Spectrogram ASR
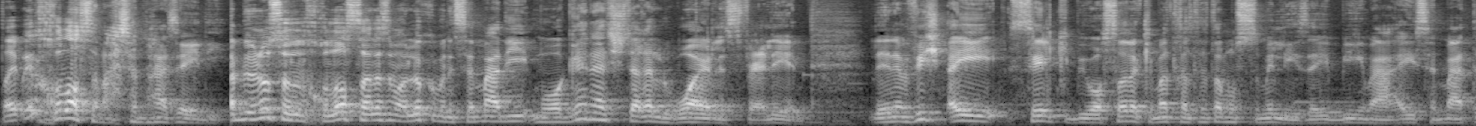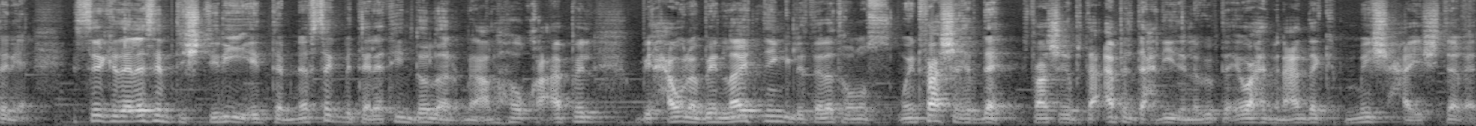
طيب إيه الخلاصة مع سماعة زي دي؟ قبل ما نوصل للخلاصة لازم أقول لكم إن السماعة دي موجهه إنها تشتغل wireless فعليا. لأن مفيش اي سلك بيوصلك لمدخل 3.5 مللي زي بيجي مع اي سماعة تانية. السلك ده لازم تشتريه انت بنفسك ب 30 دولار من على موقع ابل وبيحول ما بين Lightning ل 3.5 وما ينفعش غير ده ما ينفعش غير بتاع ابل تحديدا. لو جبت اي واحد من عندك مش هيشتغل.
